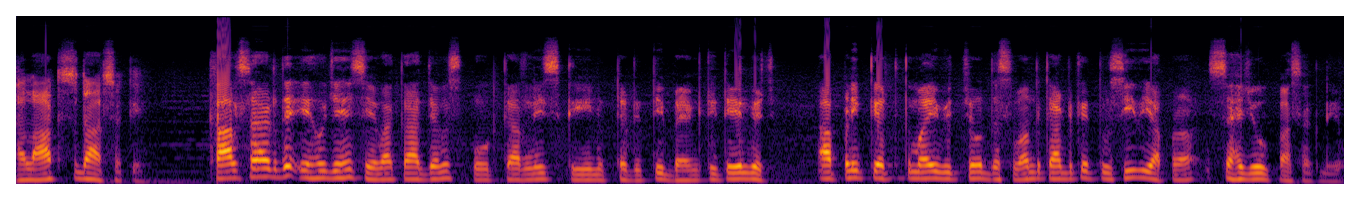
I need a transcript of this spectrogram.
ਹਾਲਾਤ ਸੁਧਾਰ ਸਕੇ। ਖਾਲਸਾ ਏਡ ਦੇ ਇਹੋ ਜਿਹੇ ਸੇਵਾ ਕਾਰਜਾਂ ਨੂੰ ਸਪੋਰਟ ਕਰਨ ਲਈ ਸਕਰੀਨ ਉੱਤੇ ਦਿੱਤੀ ਬੈਂਕ ਡਿਟੇਲ ਵਿੱਚ ਆਪਣੀ ਕਿਰਤ ਕਮਾਈ ਵਿੱਚੋਂ ਦਸਵੰਧ ਕੱਢ ਕੇ ਤੁਸੀਂ ਵੀ ਆਪਣਾ ਸਹਿਯੋਗ ਪਾ ਸਕਦੇ ਹੋ।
